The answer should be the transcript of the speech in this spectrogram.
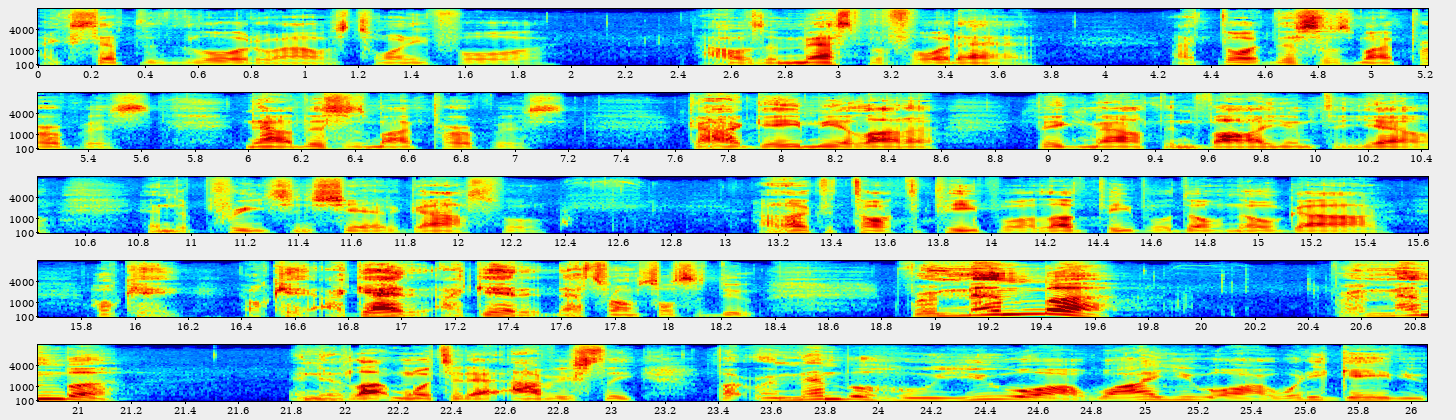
I accepted the Lord when I was 24. I was a mess before that. I thought this was my purpose. Now this is my purpose. God gave me a lot of big mouth and volume to yell and to preach and share the gospel. I like to talk to people. I love people who don't know God. Okay, okay, I get it. I get it. That's what I'm supposed to do. Remember, remember, and there's a lot more to that, obviously, but remember who you are, why you are, what He gave you,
